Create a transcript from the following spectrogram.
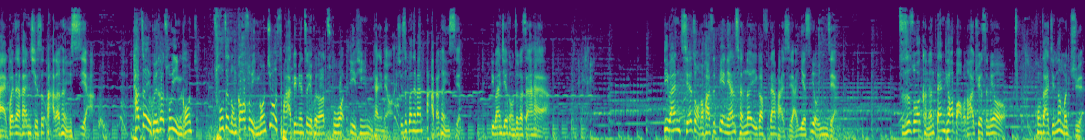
哎，观战番其实打的很细啊，他这一回合出引攻，出这种高速引攻，就是怕对面这一回合出地听，你看见没有？其实观战番打的很细，地完接总这个伤害啊。地丸杰总的话是变连城的一个辅战法系啊，也是有硬件，只是说可能单挑宝宝的话，确实没有轰炸机那么绝。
